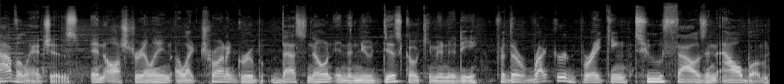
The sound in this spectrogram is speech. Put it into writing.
Avalanches, an Australian electronic group best known in the nu disco community for their record breaking 2000 album,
